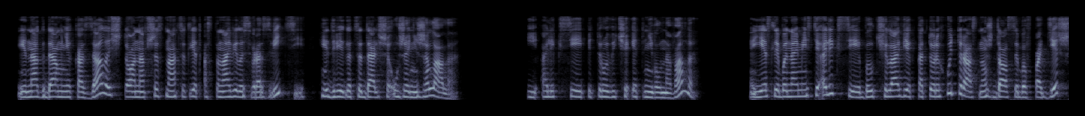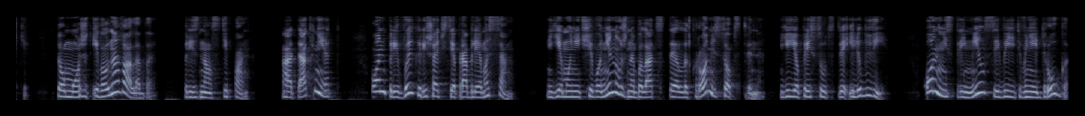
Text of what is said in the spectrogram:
Иногда мне казалось, что она в 16 лет остановилась в развитии и двигаться дальше уже не желала. И Алексея Петровича это не волновало? Если бы на месте Алексея был человек, который хоть раз нуждался бы в поддержке, то, может, и волновало бы, признал Степан. А так нет. Он привык решать все проблемы сам. Ему ничего не нужно было от Стеллы, кроме, собственно, ее присутствия и любви. Он не стремился видеть в ней друга,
